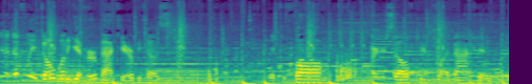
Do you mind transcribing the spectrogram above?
Yeah, definitely don't want to get hurt back here because if you fall, hurt yourself, can't fly back, you're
